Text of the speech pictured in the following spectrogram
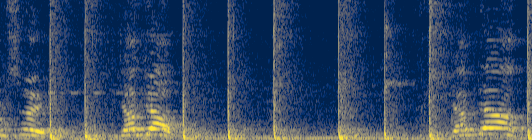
Come straight. Jump, jump. Jump, jump.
